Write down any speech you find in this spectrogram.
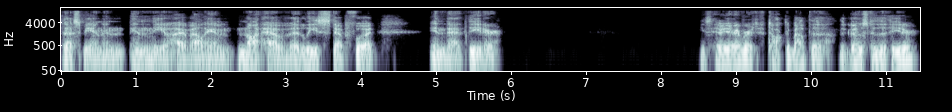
thespian in, in the Ohio Valley and not have at least stepped foot in that theater. He said, Have you ever talked about the, the ghost of the theater?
